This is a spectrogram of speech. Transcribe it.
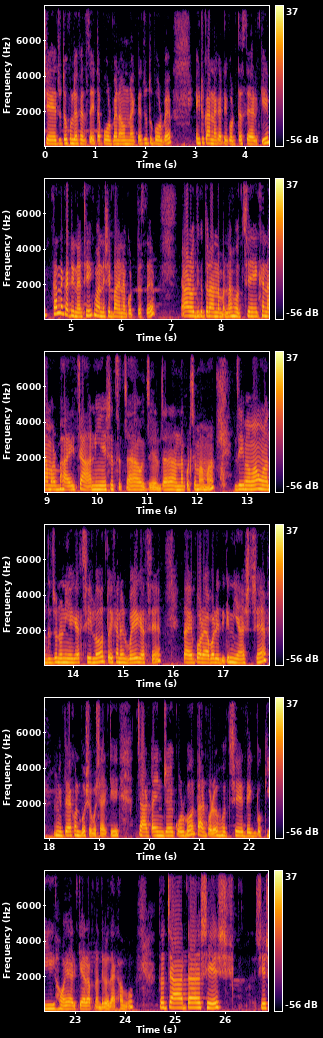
সে জুতো খুলে ফেলছে, এটা পরবে না, অন্য একটা জুতো পরবে। একটু কান্নাকাটি করতেছে আর কি। কান্নাকাটি না, ঠিক মানে সে বায়না করতেছে। আর ওদিকে তো রান্না বান্না হচ্ছে। এখানে আমার ভাই চা নিয়ে এসেছে, চা ওই যে যারা রান্না করছে মামা। যেই মামা ওনাদের জন্য নিয়ে গেছিল, তো এখানে রয়ে গেছে। তাই পরে আবার এদিকে নিয়ে আসছে। তো এখন বসে বসে আর কি চাটা এনজয় করব। তারপরে হচ্ছে দেখব কি হয় আর কি, আর আপনাদেরও দেখাবো। তো চাটা শেষ শেষ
